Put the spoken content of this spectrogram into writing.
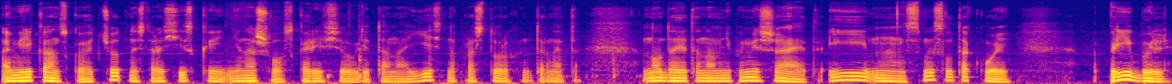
американскую отчетность, российской не нашел. Скорее всего, где-то она есть на просторах интернета. Но да это нам не помешает. И смысл такой. Прибыль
